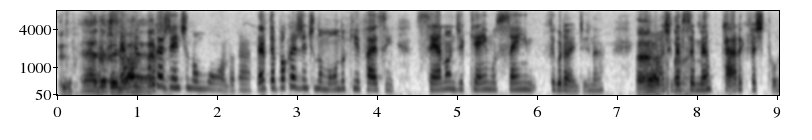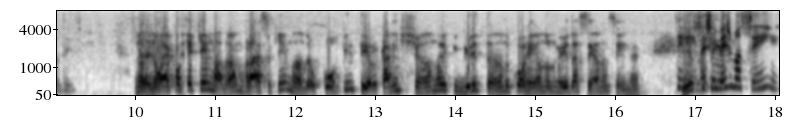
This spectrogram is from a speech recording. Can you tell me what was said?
sim. É, deve Deve ser. ter é. pouca gente no mundo, né? Deve ter pouca gente no mundo que faz assim, cena onde queimo sem figurantes, né? É, Eu acho que deve ser o mesmo cara que faz tudo. Não, e não é qualquer queimar, não é um braço queimando, é o corpo inteiro, o cara em chama, gritando, correndo no meio da cena, assim, né? Sim, Isso mas tem- mesmo assim,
